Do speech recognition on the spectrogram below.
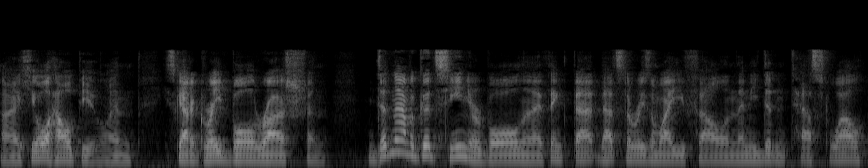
Uh, he'll help you, and he's got a great bull rush and didn't have a good Senior Bowl, and I think that that's the reason why he fell. And then he didn't test well.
